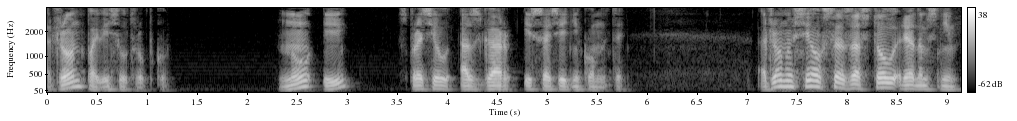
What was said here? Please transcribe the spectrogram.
Джон повесил трубку. Ну и? спросил Асгар из соседней комнаты. Джон уселся за стол рядом с ним.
